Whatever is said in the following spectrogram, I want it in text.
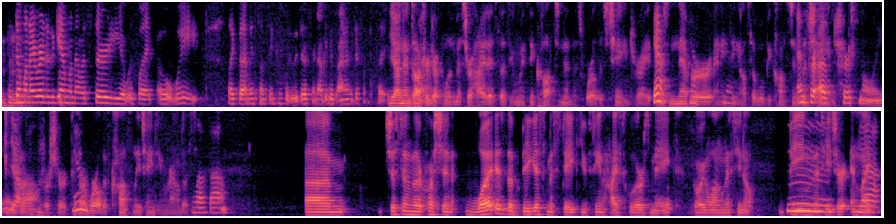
But then when I read it again when I was 30, it was like, oh, wait, like that means something completely different now because I'm in a different place. Yeah, and then So- Dr. Jekyll and Mr. Hyde, it says the only thing constant in this world is change, right? Yeah. There's never anything else that will be constant And for us personally as yeah, well. for sure, because Yeah. our world is constantly changing around us. Love that. Um, just another question: What is the biggest mistake you've seen high schoolers make going along this? You know, being the Hmm, teacher, and yeah. like,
